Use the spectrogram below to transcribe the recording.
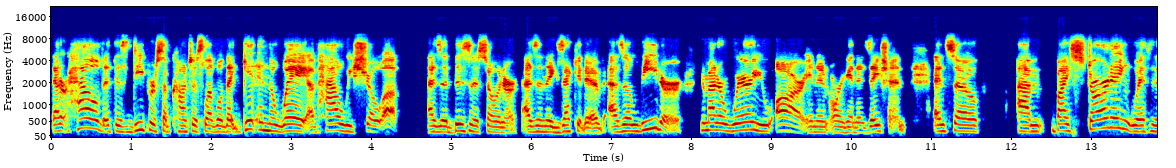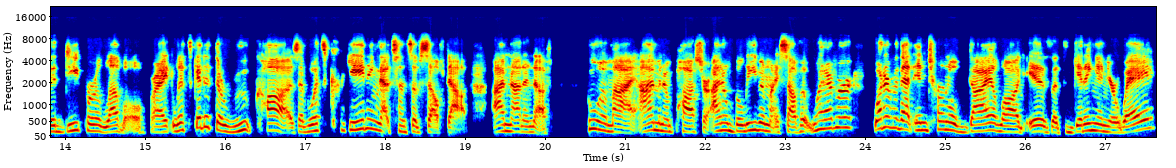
that are held at this deeper subconscious level that get in the way of how we show up as a business owner, as an executive, as a leader, no matter where you are in an organization. And so, um, by starting with the deeper level, right? Let's get at the root cause of what's creating that sense of self doubt. I'm not enough. Who am I? I'm an imposter. I don't believe in myself. But whatever, whatever that internal dialogue is that's getting in your way,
